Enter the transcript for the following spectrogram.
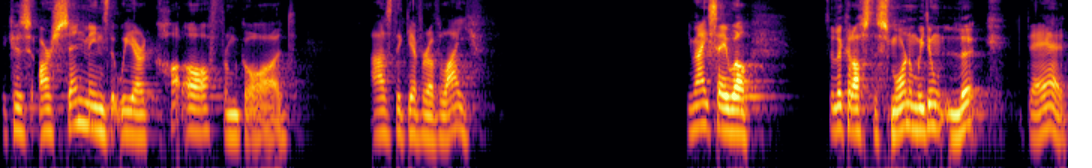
Because our sin means that we are cut off from God as the giver of life. You might say, well, to look at us this morning, we don't look dead.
